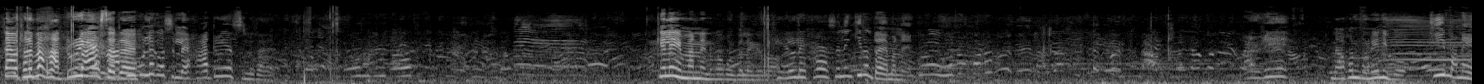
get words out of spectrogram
তাই অথনিৰ পৰা সাঁতুৰি আছে তাই? সাঁতুৰিবলৈ কৈছিলে সাঁতুৰি আছিলে তাই। কেলে ইমান এনেকুৱা কৰিব লাগে খেল দেখাই আছে নে কিনো তাই মানে? আৰে নাওখন কোনে নিব? কি মানে?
